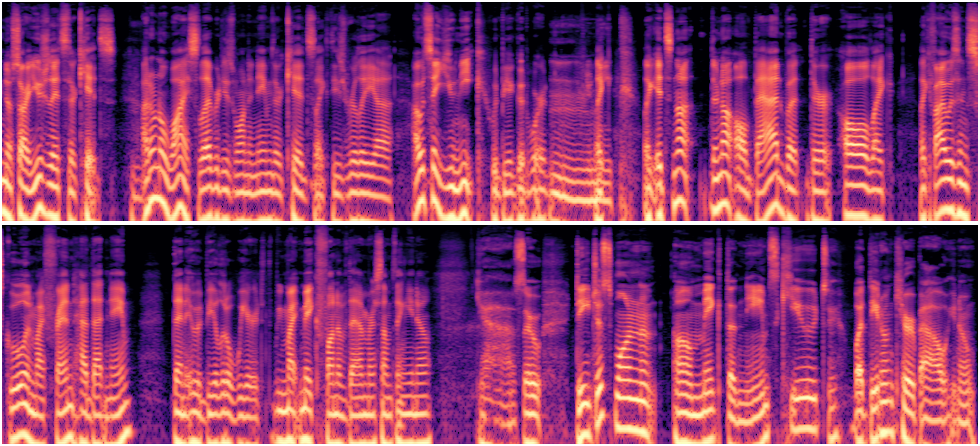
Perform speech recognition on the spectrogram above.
no, sorry, usually it's their kids. I don't know why celebrities want to name their kids like these really, uh, I would say unique would be a good word. unique. Like, like it's not, they're not all bad, but they're all like, like if I was in school and my friend had that name, then it would be a little weird. We might make fun of them or something, you know? Yeah, so they just want to um, make the names cute, but they don't care about, you know,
